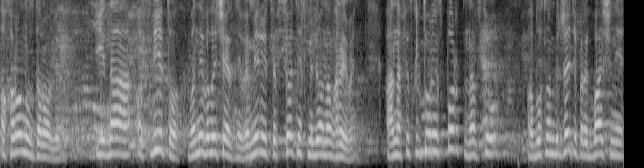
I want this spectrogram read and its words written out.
охорону здоров'я і на освіту вони величезні, вимірюються в сотнях мільйонів гривень. А на фізкультуру і спорт на всю в обласному бюджеті передбачені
